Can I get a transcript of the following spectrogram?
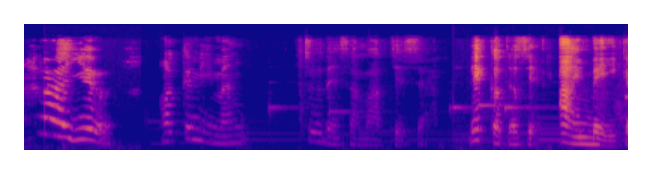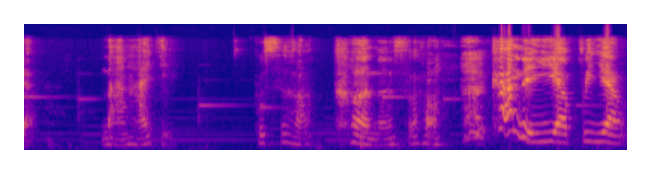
还有，我跟你们做点什么介绍？那个就是爱美嘅男孩子不适合，可能适合，看你要不要。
